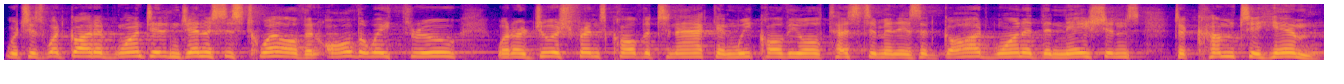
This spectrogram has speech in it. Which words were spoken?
which is what God had wanted in Genesis 12 and all the way through what our Jewish friends call the Tanakh and we call the Old Testament, is that God wanted the nations to come to Him.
